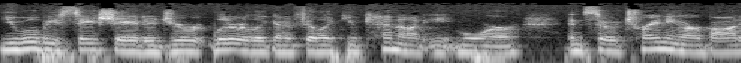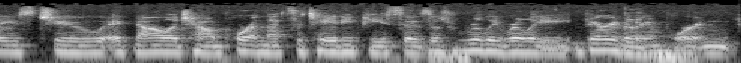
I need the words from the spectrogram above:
you will be satiated. You're literally going to feel like you cannot eat more. And so training our bodies to acknowledge how important that satiety piece is is really, really very, very yeah. important.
